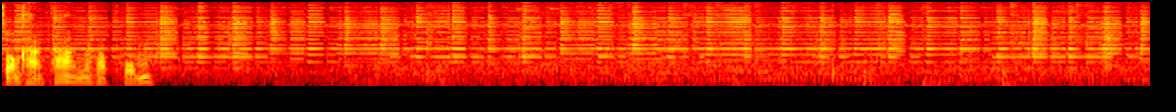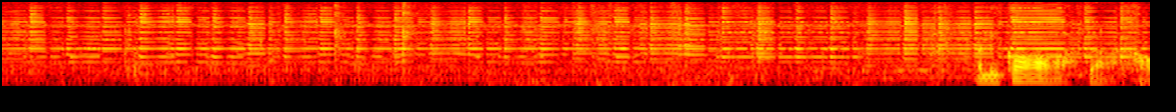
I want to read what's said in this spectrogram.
สองขางทางนะครับผมอันนี้ก็จะเขา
